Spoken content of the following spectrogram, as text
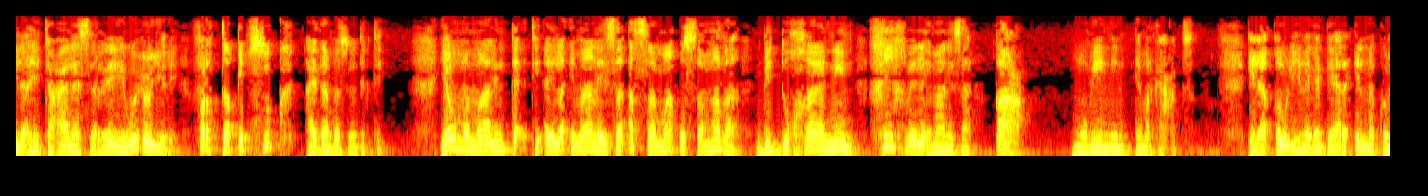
ilaahay tacaala sarreeyey wuxuu yidhi fartaqib sug ayadan baa soo degtay yowma maalin ta'ti ay la imaanaysaa assamaa'u samada bidukhaanin khiikh bay la imaanaysaa qaac mubiinin ee markaa cad ilaa qowlihi laga gaara inakum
